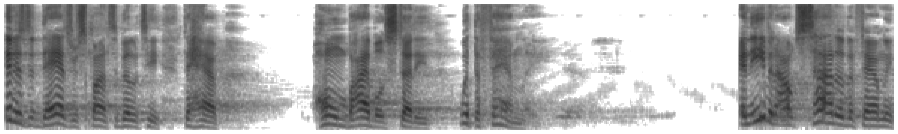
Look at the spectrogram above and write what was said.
It is the dad's responsibility to have home Bible study with the family. And even outside of the family,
